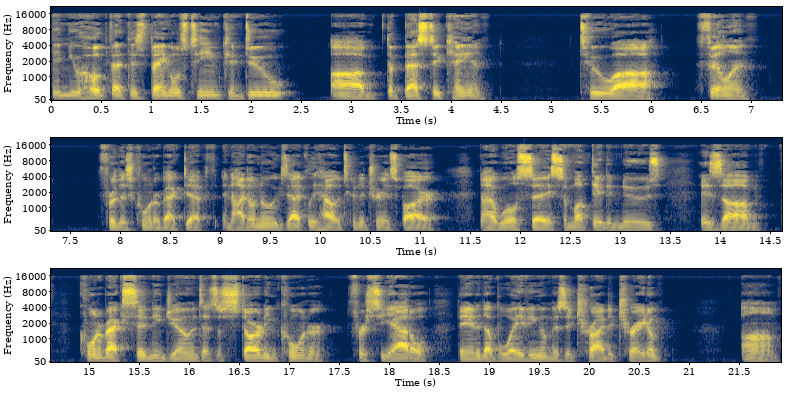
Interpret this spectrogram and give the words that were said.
And you hope that this Bengals team can do um, the best it can to uh, fill in for this cornerback depth, and I don't know exactly how it's going to transpire. Now, I will say some updated news is um, cornerback Sidney Jones as a starting corner for Seattle. They ended up waiving him as they tried to trade him. Um,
